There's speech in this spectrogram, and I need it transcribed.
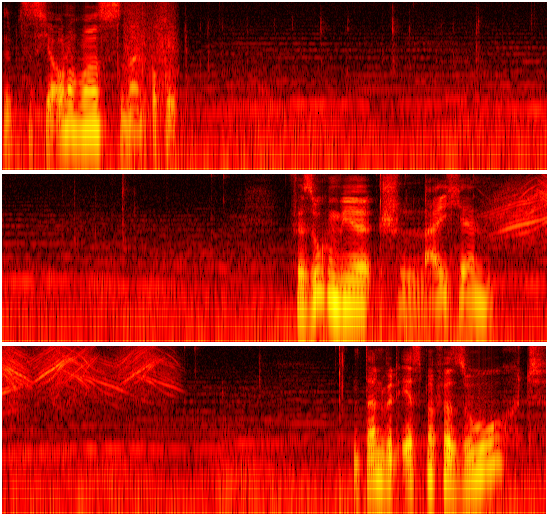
Gibt es hier auch noch was? Nein, okay. Versuchen wir schleichen. Und dann wird erstmal versucht...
